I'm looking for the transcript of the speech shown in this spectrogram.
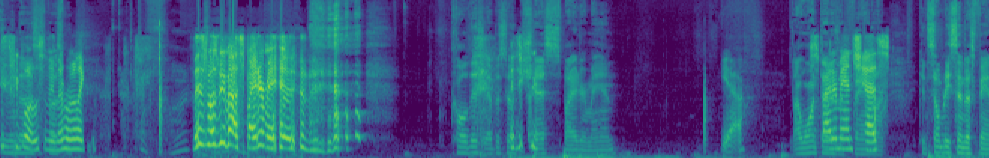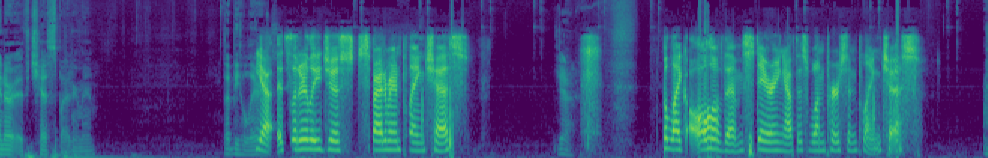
Even People are listening. They're were like, "This is supposed to be about Spider-Man." Call this episode Chess Spider Man. yeah. I want that. Spider-Man that as a fan art. chess. Can somebody send us fan art of Chess Spider Man? That'd be hilarious. Yeah, it's literally just Spider-Man playing chess, Yeah. But like all of them staring at this one person playing chess.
